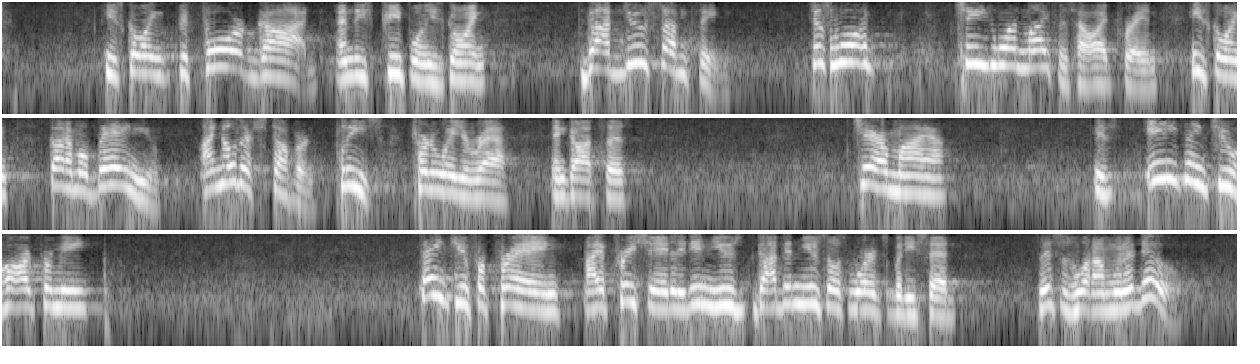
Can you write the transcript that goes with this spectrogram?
He's going before God and these people, and he's going, God, do something. Just one, change one life is how I pray. And he's going, God, I'm obeying you. I know they're stubborn. Please turn away your wrath. And God says, Jeremiah, is anything too hard for me? Thank you for praying. I appreciate it. He didn't use, God didn't use those words, but he said, this is what I'm going to do.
